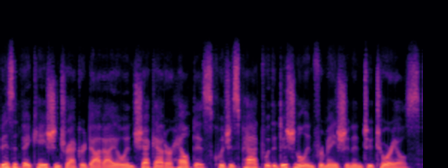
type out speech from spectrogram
visit vacationtracker.io and check out our help desk which is packed with additional information and tutorials.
